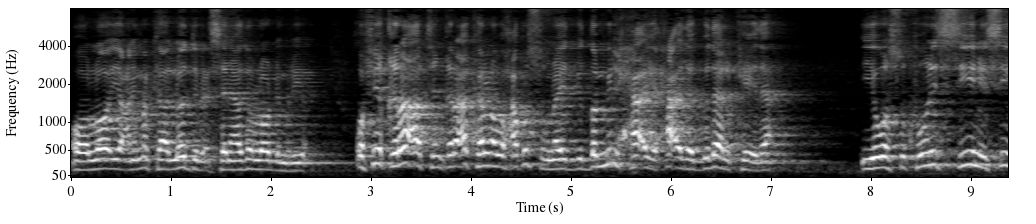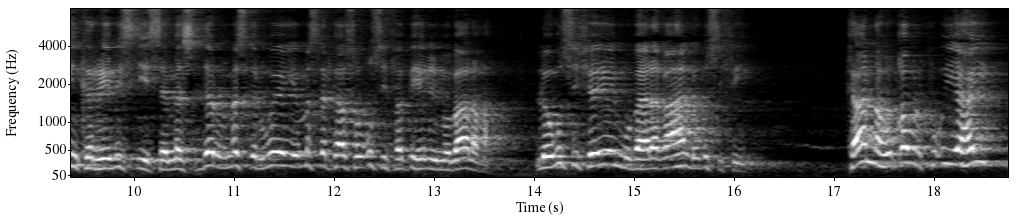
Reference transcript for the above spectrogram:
oo loo yacni markaa loo debicsanaado loo dhimriyo. Wa fii qiraa'atin qiraa'o kalena waxaa ku sugnayd bidamilxa'i xa'da godaalkeeda iyo wa sukuuni siini siinka reebistiisa masdarun masder weeye masderkaasoo u sifa bihi lilmubaalaqa. Loogu sifeeyey mubaalaqa ahaan loogu sifeeyey. Kaannahu qowlku u yahay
